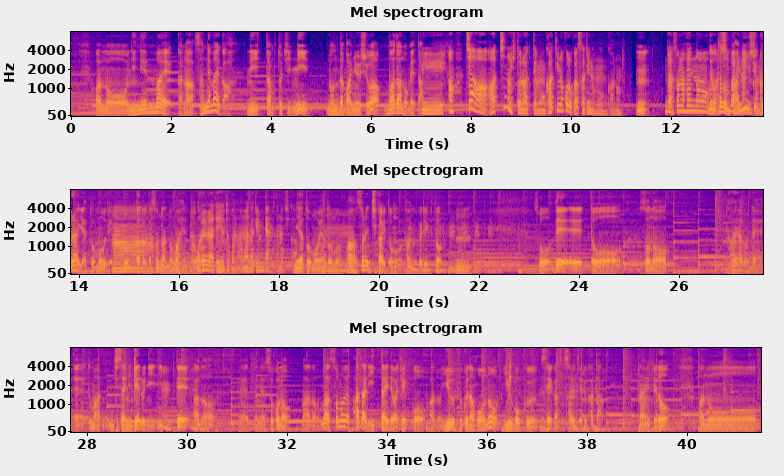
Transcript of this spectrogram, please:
あのー2年前かな？3年前か。に行った時に飲んだ馬乳酒はまだ飲めた、えー、あじゃああっちの人らってもうガキの頃から酒飲むんかな？だかうんらその辺のでも多分馬乳酒ぐらいいやと思うで。ウォッカとかそんなん飲まへんと思う。俺らでいうとこの甘酒みたいな話か。やと思うやと思う。うん。ああそれに近いと思う感覚でいくと。ううんん。そう。でえーっとそのなんやろうね。えーっとまあ実際にゲルに行って、うん。あのえーっとねそこのあのまあその辺り一帯では結構あの裕福な方の遊牧生活をされてる方なんやけどあのー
